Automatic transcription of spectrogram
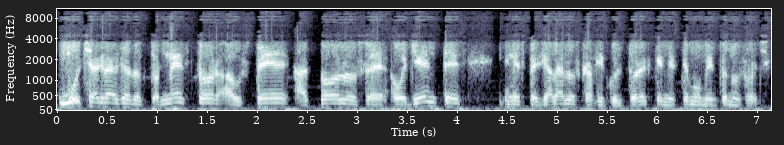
Muchas gracias, doctor Néstor, a usted, a todos los eh, oyentes, en especial a los caficultores que en este momento nos oyen.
